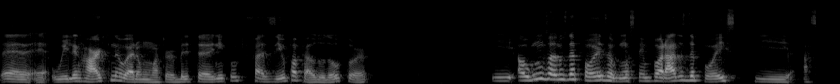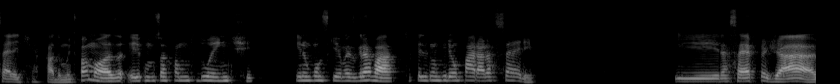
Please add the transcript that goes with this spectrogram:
É, é, William Hartnell era um ator britânico que fazia o papel do doutor. E alguns anos depois, algumas temporadas depois, que a série tinha ficado muito famosa, ele começou a ficar muito doente e não conseguia mais gravar. Só que eles não queriam parar a série. E nessa época já,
